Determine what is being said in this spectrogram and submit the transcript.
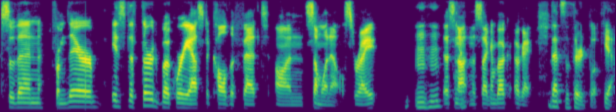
So then from there, it's the third book where he has to call the Fet on someone else, right? hmm That's not in the second book. Okay. That's the third book. Yeah.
